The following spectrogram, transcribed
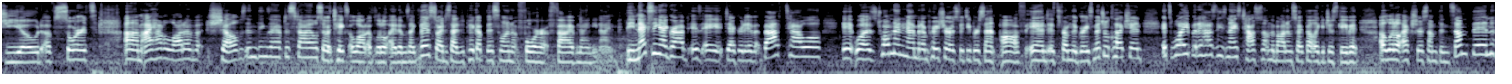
geode of sorts. Um, I have a lot of shelves and things I have to style, so it takes a lot of little items like this, so I decided to pick up this one for $5.99. The next thing I grabbed is a decorative bath towel. It was $12.99, but I'm pretty sure it was 50% off, and it's from the Grace Mitchell collection. It's white, but it has these nice tassels on the bottom, so I felt like it just gave it a little extra something something,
